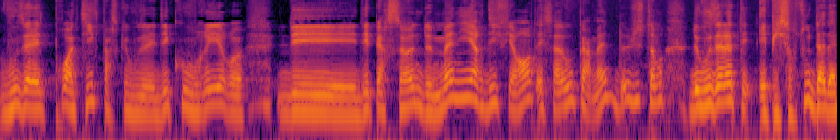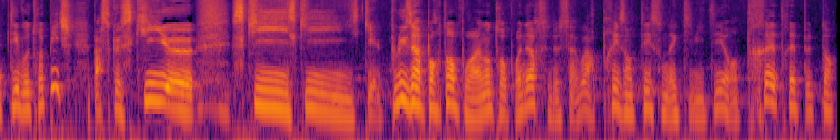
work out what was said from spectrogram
vous allez être proactif parce que vous allez découvrir euh, des, personnes de manière différente et ça va vous permettre de justement de vous adapter. Et puis surtout d'adapter votre pitch. Parce que ce qui, euh, ce, qui, est le plus important pour un entrepreneur, c'est de savoir présenter son activité en très très peu de temps.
